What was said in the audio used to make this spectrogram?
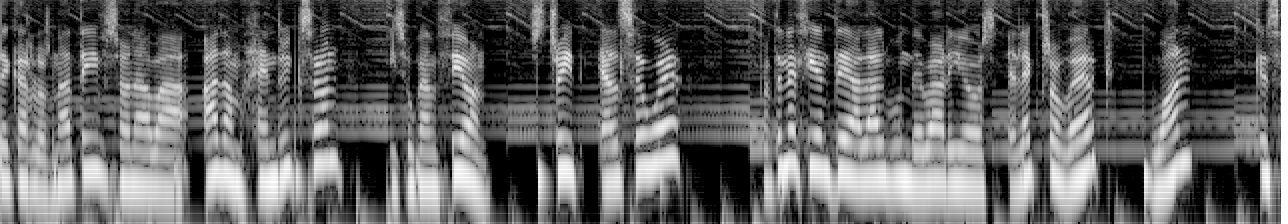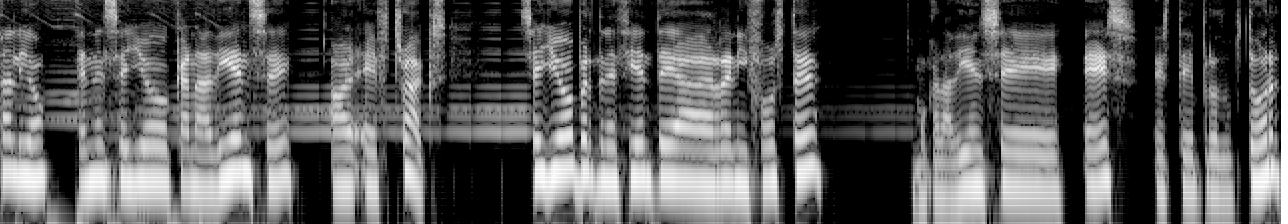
De Carlos Native sonaba Adam Hendrickson y su canción Street Elsewhere, perteneciente al álbum de varios Electroverk One, que salió en el sello canadiense RF Tracks, sello perteneciente a Rennie Foster, como canadiense es este productor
